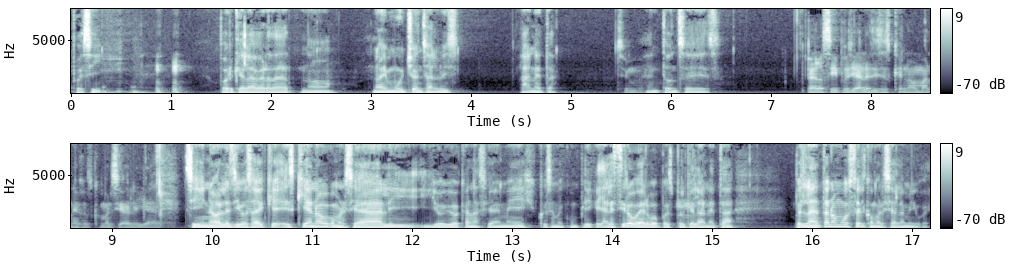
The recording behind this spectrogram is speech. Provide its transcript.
Pues sí. Porque la verdad no, no hay mucho en San Luis, la neta. Sí. Entonces, Pero sí, pues ya les dices que no manejas comercial y ya. sí, no, les digo, ¿sabe qué? Es que ya no hago comercial y, y yo vivo acá en la Ciudad de México y se me complica. Ya les tiro verbo, pues, porque la neta, pues la neta no me gusta el comercial a mí, güey.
